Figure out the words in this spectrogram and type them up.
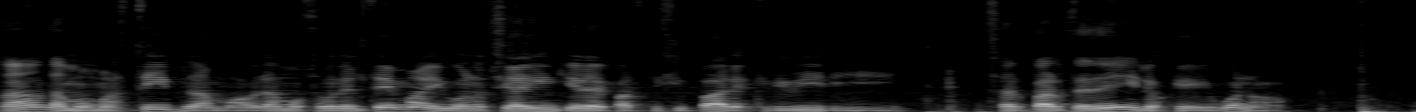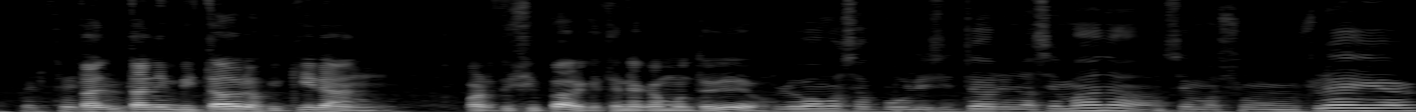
Damos más tips, damos, hablamos sobre el tema y bueno, si alguien quiere participar, escribir y ser parte de, y los que, bueno, están, invitados los que quieran participar, que estén acá en Montevideo. Lo vamos a publicitar en la semana, hacemos un flyer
